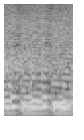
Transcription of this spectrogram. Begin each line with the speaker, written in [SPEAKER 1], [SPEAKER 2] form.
[SPEAKER 1] Thank you.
